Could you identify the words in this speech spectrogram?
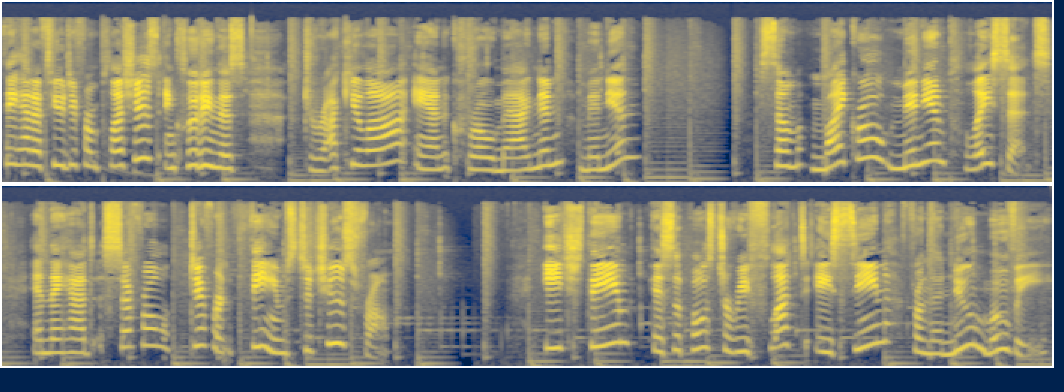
They had a few different plushes, including this Dracula and Cro-Magnon minion, some micro minion playsets, and they had several different themes to choose from. Each theme is supposed to reflect a scene from the new movie.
